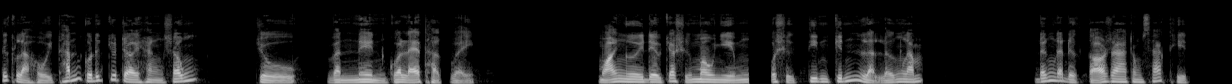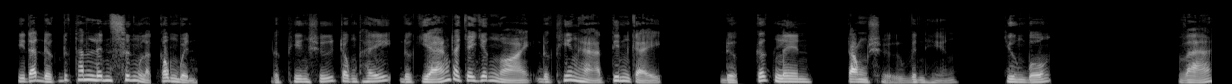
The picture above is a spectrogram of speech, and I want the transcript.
tức là hội thánh của Đức Chúa Trời hằng sống, trụ và nền của lẽ thật vậy. Mọi người đều cho sự mầu nhiệm của sự tin kính là lớn lắm. Đấng đã được tỏ ra trong xác thịt, thì đã được Đức Thánh Linh xưng là công bình được thiên sứ trông thấy, được giảng ra cho dân ngoại, được thiên hạ tin cậy, được cất lên trong sự vinh hiển. Chương 4 Và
